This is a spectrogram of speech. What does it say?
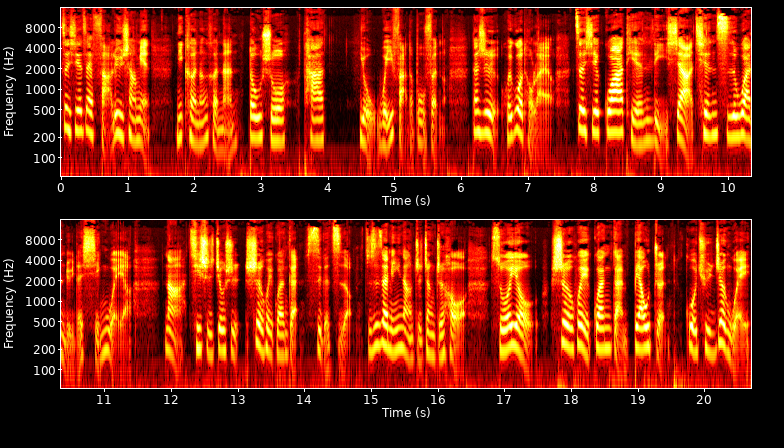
这些在法律上面你可能很难都说他有违法的部分了。但是回过头来啊，这些瓜田李下、千丝万缕的行为啊，那其实就是社会观感四个字哦。只是在民进党执政之后哦，所有社会观感标准过去认为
